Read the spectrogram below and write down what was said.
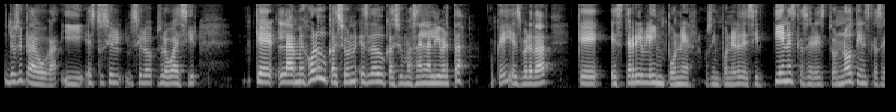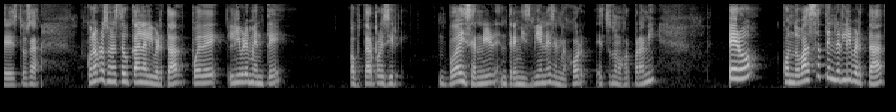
yo soy pedagoga y esto sí, lo, se lo voy a decir, que la mejor educación es la educación basada en la libertad, ¿ok? Es verdad que es terrible imponer, o sea, imponer decir, tienes que hacer esto, no tienes que hacer esto, o sea, cuando una persona está educada en la libertad, puede libremente optar por decir, voy a discernir entre mis bienes el mejor, esto es lo mejor para mí, pero cuando vas a tener libertad,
